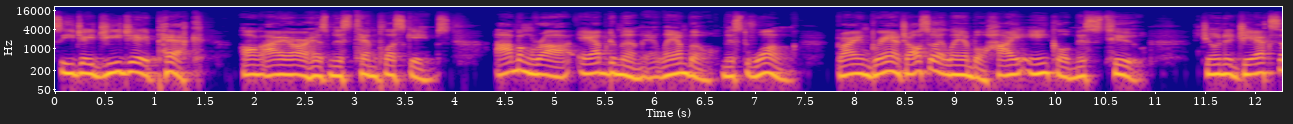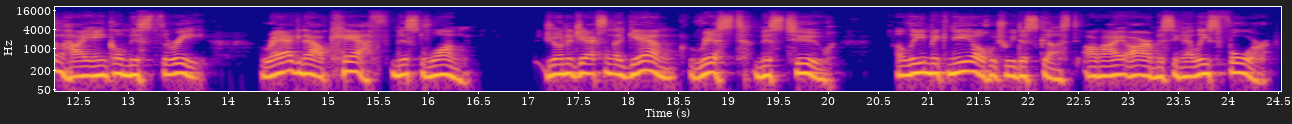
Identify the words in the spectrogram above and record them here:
CJ GJ pec on IR has missed 10 plus games. Amon Ra, abdomen at Lambeau, missed one. Brian Branch, also at Lambeau, high ankle, missed two. Jonah Jackson, high ankle, missed three. Ragnow, calf, missed one. Jonah Jackson again, wrist, missed two. Ali McNeil, which we discussed, on IR, missing at least four.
